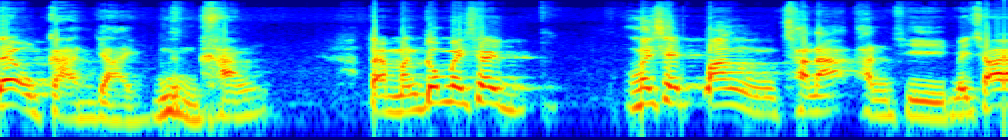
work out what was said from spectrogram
ได้โอกาสใหญ่หนึ่งครั้ง แต่มันก็ไม่ใช่ไม่ใช่ปั้งชนะทันที ไม่ใช่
